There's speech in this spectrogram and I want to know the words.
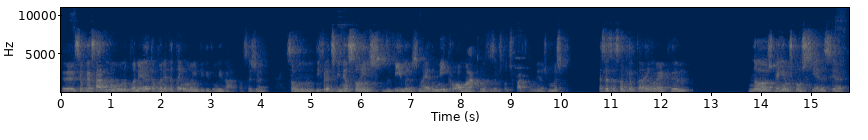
Eh, se eu pensar no, no, planeta, o planeta tem uma individualidade, ou seja, são diferentes dimensões de vidas, não é? Do micro ao macro, fazemos todos parte do mesmo. Mas a sensação que eu tenho é que nós ganhamos consciência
